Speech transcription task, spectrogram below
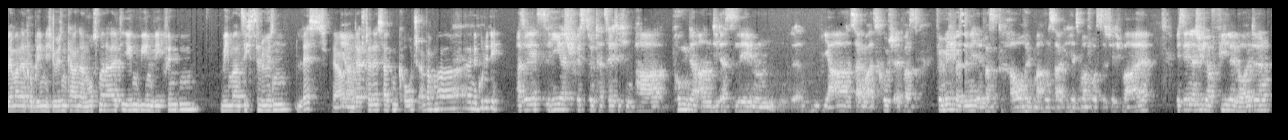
wenn man ein Problem nicht lösen kann, dann muss man halt irgendwie einen Weg finden, wie man sich lösen lässt. Ja, ja. Und an der Stelle ist halt ein Coach einfach mal eine gute Idee. Also jetzt hier sprichst du tatsächlich ein paar Punkte an, die das Leben, äh, ja, sagen wir als Coach etwas, für mich persönlich etwas traurig machen, sage ich jetzt mal vorsichtig, weil ich sehe natürlich auch viele Leute,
